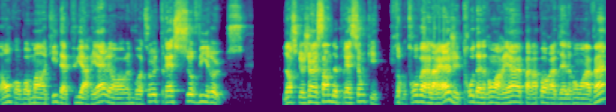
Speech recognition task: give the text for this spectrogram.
Donc, on va manquer d'appui arrière et on va avoir une voiture très survireuse. lorsque j'ai un centre de pression qui est trop vers l'arrière, j'ai trop d'aileron arrière par rapport à de l'aileron avant,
